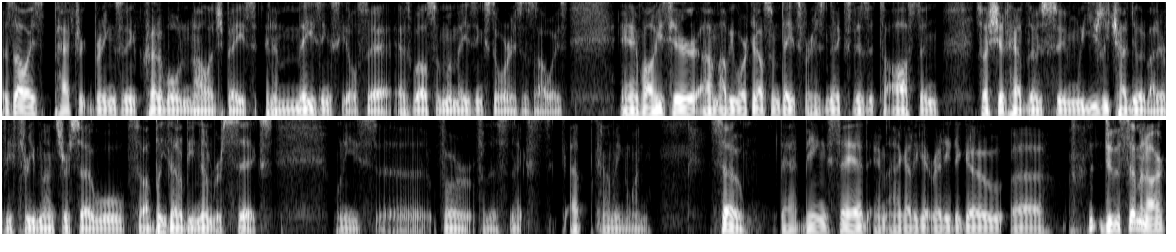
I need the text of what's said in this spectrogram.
As always, Patrick brings an incredible knowledge base, an amazing skill set, as well as some amazing stories as always. And while he's here, um, I'll be working out some dates for his next visit to Austin, so I should have those soon. We usually try to do it about every three months or so. We'll, so I believe that'll be number six when he's uh, for for this next upcoming one. So that being said, and I got to get ready to go uh, do the seminar.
